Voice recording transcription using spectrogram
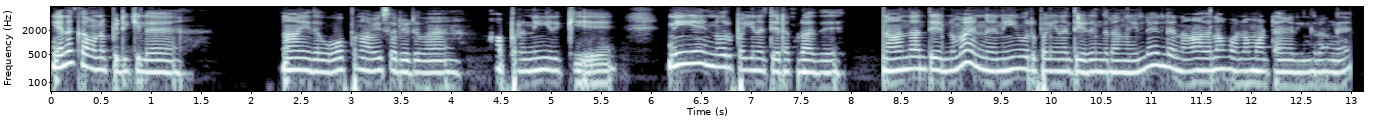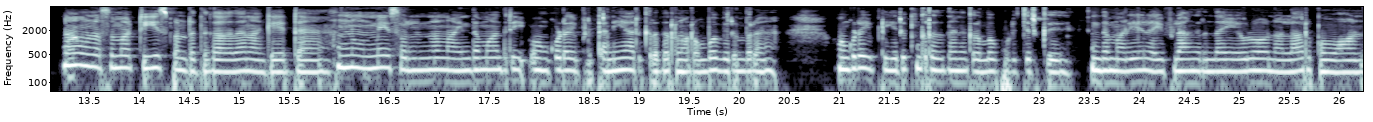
எனக்கு அவனை பிடிக்கல. நான் இதை ஓப்பனாகவே சொல்லிடுவேன். அப்புறம் நீ இருக்கியே. நீ ஏன் இன்னொரு பையனை தேடக்கூடாது? நான் தான் தேடணுமா என்ன? நீ ஒரு பையனை தேடுங்கிறாங்க. இல்லை இல்லை நான் அதெல்லாம் பண்ண மாட்டேன் அப்படிங்கிறாங்க. நான் உன்னை சும்மா டீஸ் பண்ணுறதுக்காக தான் நான் கேட்டேன். இன்னும் உண்மையை சொல்லணும்னா நான் இந்த மாதிரி உன் கூட இப்படி தனியாக இருக்கிறத நான் ரொம்ப விரும்புகிறேன் உன் கூட இப்படி இருக்குங்கிறது தான் எனக்கு ரொம்ப பிடிச்சிருக்கு. இந்த மாதிரியே லைஃப் லாங் இருந்தால் எவ்வளோ நல்லாயிருக்கும் வான்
